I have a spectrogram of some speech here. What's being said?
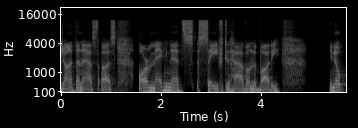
Jonathan asked us, are magnets safe to have on the body? You know,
